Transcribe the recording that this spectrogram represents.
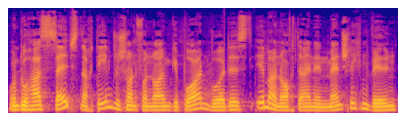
Und du hast selbst, nachdem du schon von neuem geboren wurdest, immer noch deinen menschlichen Willen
